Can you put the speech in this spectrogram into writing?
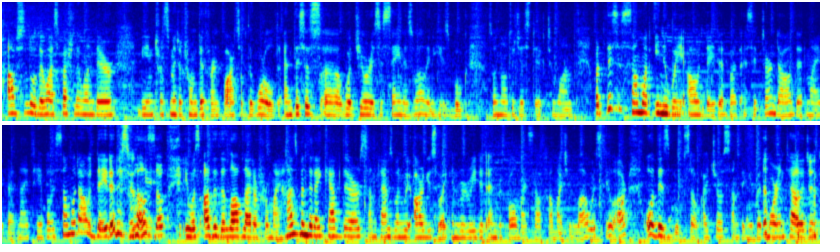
Absolutely, well, especially when they're being transmitted from different parts of the world. And this is uh, what Joris is saying as well in his book. So not to just stick to one. But this is somewhat in a way outdated. But as it turned out, that my bed night table is somewhat outdated as okay. well. So it was either the love letter from my husband that I kept there sometimes when we argue, so I can reread it and recall myself how much in love we still are, or this book. So I chose something a bit more intelligent,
